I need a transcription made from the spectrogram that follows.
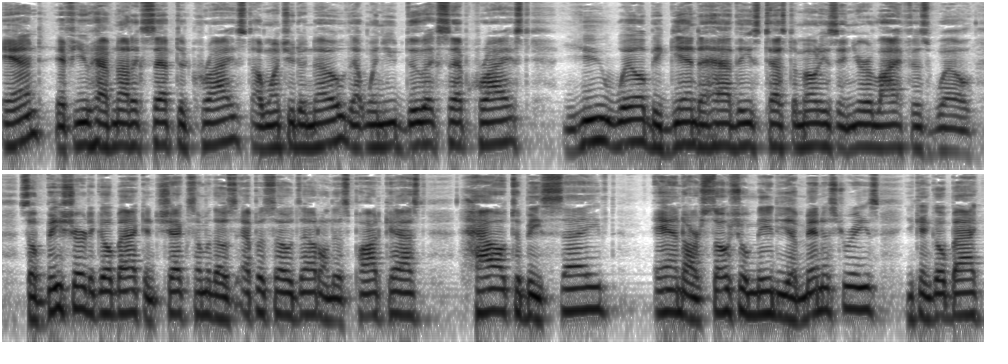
And if you have not accepted Christ, I want you to know that when you do accept Christ, you will begin to have these testimonies in your life as well. So be sure to go back and check some of those episodes out on this podcast, How to Be Saved, and our social media ministries. You can go back,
